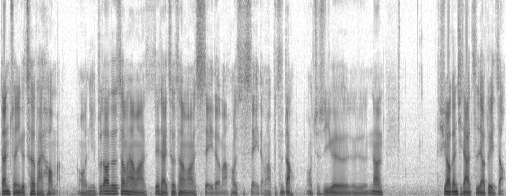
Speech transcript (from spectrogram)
单纯一个车牌号码哦，你不知道这是车牌号码，这台车车牌号码是谁的嘛，或者是谁的嘛？不知道哦，就是一个那需要跟其他资料对照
